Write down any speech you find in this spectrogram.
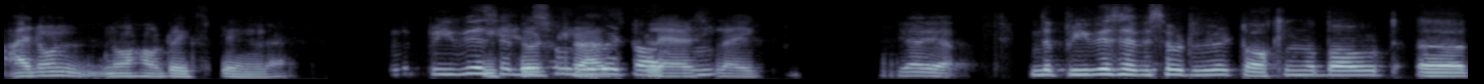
I don't know how to explain that. In the previous He episode, we were talking. like Yeah, yeah. In the previous episode, we were talking about uh,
